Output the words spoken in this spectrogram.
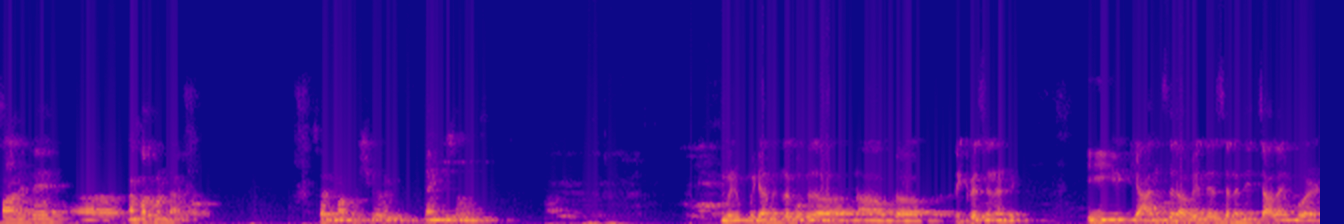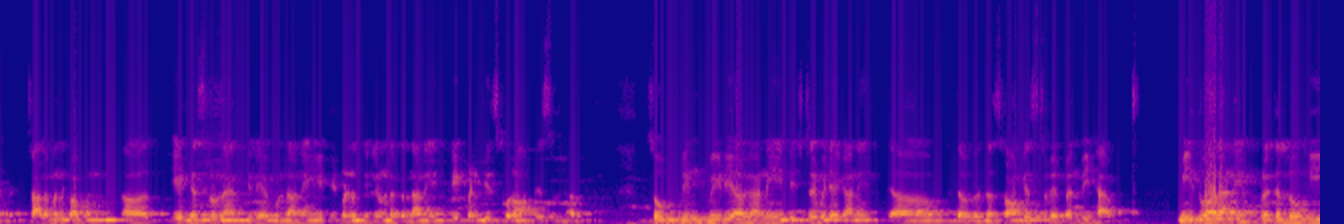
sir అయితే నెంబర్ వన్ డాక్టర్. సార్ మాత్రం షూర్ అండి. Thank you so much media మిత్రులకు ఒక నా ఒక రిక్వెస్ట్ ఏంటంటే ఈ క్యాన్సర్ అవేర్నెస్ అనేది చాలా ఇంపార్టెంట్. చాలా మంది పాపం ఏ టెస్ట్లు ఉన్నాయని తెలియకుండానే ఏ ట్రీట్మెంట్ తెలియకుండానే ట్రీట్మెంట్ తీసుకోవడం ఆపేస్తుంటారు. సో ప్రింట్ మీడియా కానీ డిజిటల్ మీడియా కానీ the the strongest weapon we have మీ ద్వారానే ప్రజల్లోకి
